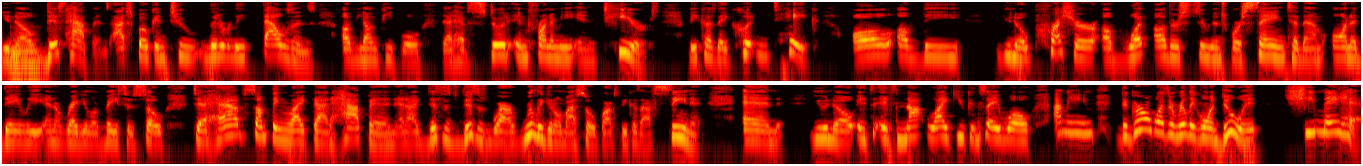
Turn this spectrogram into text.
You know, mm-hmm. this happens. I've spoken to literally thousands of young people that have stood in front of me in tears because they couldn't take all of the you know, pressure of what other students were saying to them on a daily and a regular basis. So to have something like that happen, and I, this is, this is where I really get on my soapbox because I've seen it. And, you know, it's, it's not like you can say, well, I mean, the girl wasn't really going to do it. She may have.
